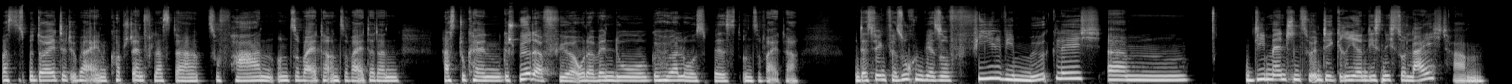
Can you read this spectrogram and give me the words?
was es bedeutet, über ein Kopfsteinpflaster zu fahren und so weiter und so weiter, dann hast du kein Gespür dafür. Oder wenn du gehörlos bist und so weiter. Und deswegen versuchen wir so viel wie möglich, ähm, die Menschen zu integrieren, die es nicht so leicht haben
